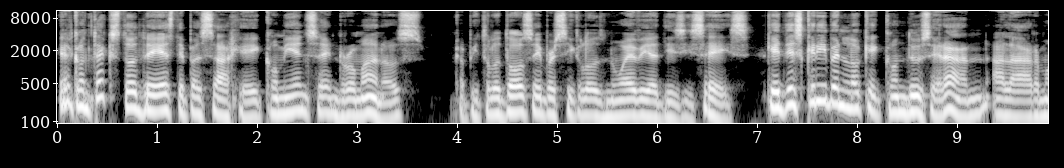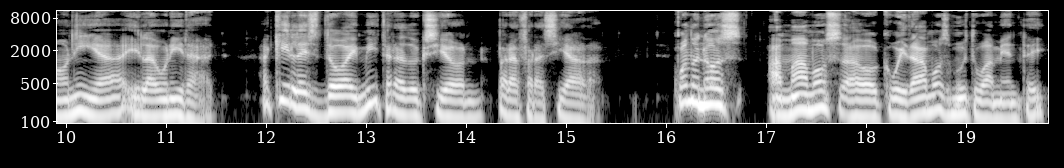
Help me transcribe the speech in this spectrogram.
El contexto de este pasaje comienza en Romanos capítulo 12, versículos 9 a 16, que describen lo que conducirán a la armonía y la unidad. Aquí les doy mi traducción parafraseada. Cuando nos amamos o cuidamos mutuamente,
